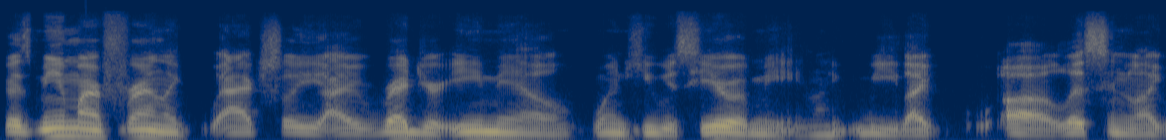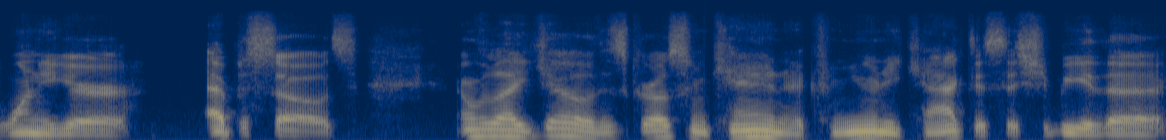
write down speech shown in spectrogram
because me and my friend like actually I read your email when he was here with me. Like we like uh listened like one of your episodes and we're like, yo, this girl's from Canada, community cactus. This should be the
